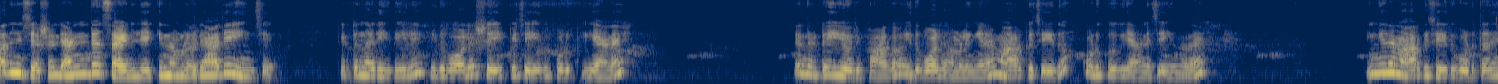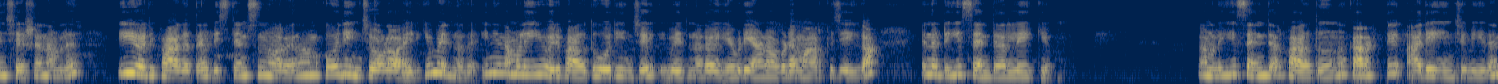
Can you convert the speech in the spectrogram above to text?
അതിനുശേഷം രണ്ട് സൈഡിലേക്ക് നമ്മളൊരു അര ഇഞ്ച് കിട്ടുന്ന രീതിയിൽ ഇതുപോലെ ഷേപ്പ് ചെയ്ത് കൊടുക്കുകയാണ്. എന്നിട്ട് ഈ ഒരു ഭാഗം ഇതുപോലെ നമ്മളിങ്ങനെ മാർക്ക് ചെയ്ത് കൊടുക്കുകയാണ് ചെയ്യുന്നത്. ഇങ്ങനെ മാർക്ക് ചെയ്ത് കൊടുത്തതിന് ശേഷം നമ്മൾ ഈ ഒരു ഭാഗത്തെ ഡിസ്റ്റൻസ് എന്ന് പറയുന്നത് നമുക്ക് ഒരു ഇഞ്ചോളം ആയിരിക്കും വരുന്നത്. ഇനി നമ്മൾ ഈ ഒരു ഭാഗത്ത് ഒരു ഇഞ്ച് വരുന്നത് എവിടെയാണോ അവിടെ മാർക്ക് ചെയ്യുക. എന്നിട്ട് ഈ സെന്ററിലേക്ക് നമ്മൾ ഈ സെന്റർ ഭാഗത്ത് നിന്ന് കറക്റ്റ് അര ഇഞ്ച് വീതം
